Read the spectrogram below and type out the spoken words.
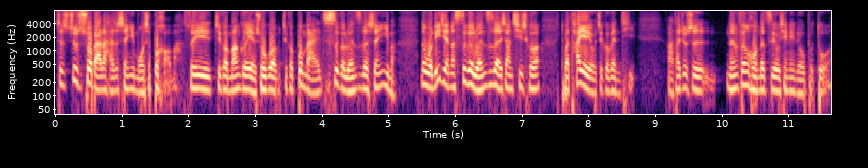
这就是说白了，还是生意模式不好嘛。所以这个芒格也说过，这个不买四个轮子的生意嘛。那我理解呢，四个轮子的像汽车，对吧？它也有这个问题啊，它就是能分红的自由现金流不多。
